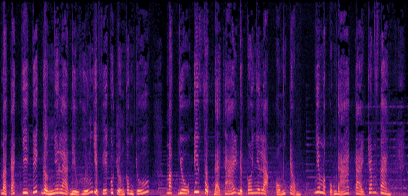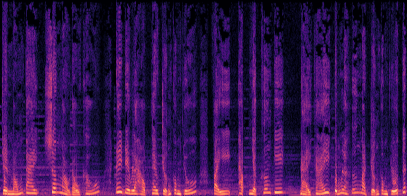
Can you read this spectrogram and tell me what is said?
mà các chi tiết gần như là điều hướng về phía của trưởng công chúa, mặc dù y phục đại khái được coi như là ổn trọng, nhưng mà cũng đã cài trăm vàng, trên móng tay sơn màu đậu khấu, đây đều là học theo trưởng công chúa, vậy thập nhật hương kia đại khái cũng là hương mà trưởng công chúa thích.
